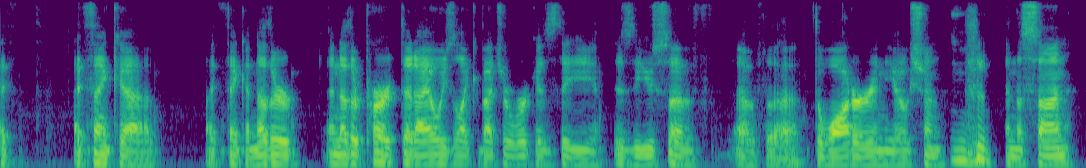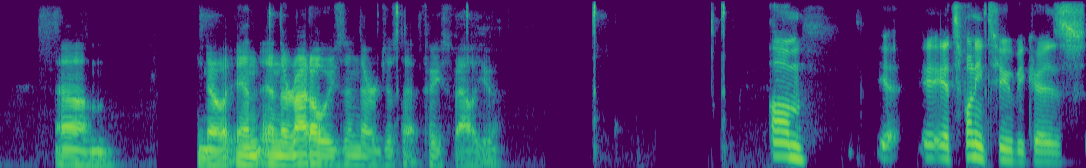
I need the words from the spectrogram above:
I, I think, uh, I think another another part that I always like about your work is the is the use of of the the water and the ocean mm-hmm. and the sun. Um, you know, and and they're not always in there just at face value. Um, yeah, it's funny too because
